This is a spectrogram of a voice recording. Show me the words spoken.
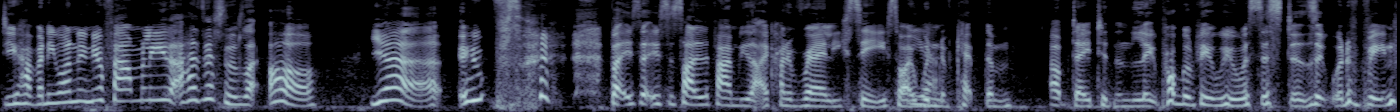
do you have anyone in your family that has this? And I was like, Oh, yeah, oops. but it's, it's a side of the family that I kind of rarely see, so I Yeah. wouldn't have kept them updated in the loop. Probably we were sisters, it would have been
